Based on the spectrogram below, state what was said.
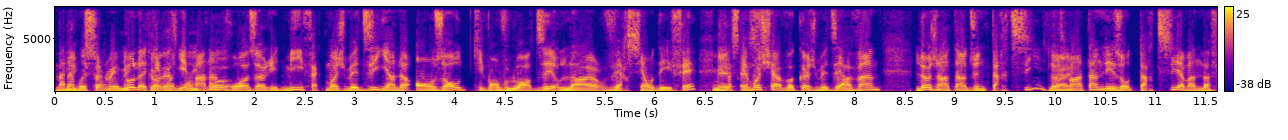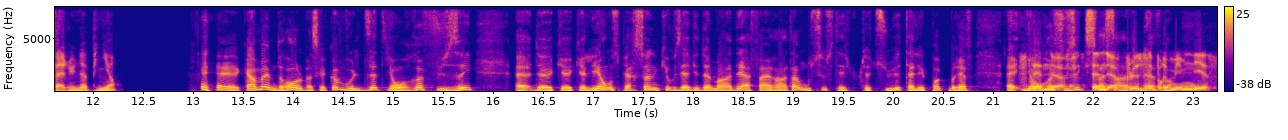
Mme Wilson-Raybould a témoigné pendant trois heures et demie. Fait que moi, je me dis, il y en a onze autres qui vont vouloir dire leur version des faits. parce que moi, je suis avocat, je me dis, avant, là, j'ai entendu une partie. Là, je vais entendre les autres parties avant de me faire une opinion. quand même drôle, parce que comme vous le dites, ils ont refusé euh, de, que, les 11 personnes que vous aviez demandé à faire entendre, ou c'était peut-être 8 à l'époque, bref, euh, ils ont refusé qu'ils se fassent en plus le premier ministre.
